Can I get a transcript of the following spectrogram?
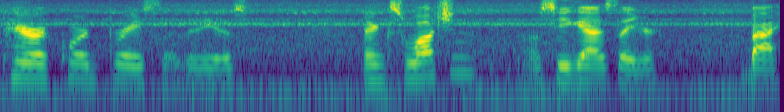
paracord bracelet videos. Thanks for watching. I'll see you guys later. Bye.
